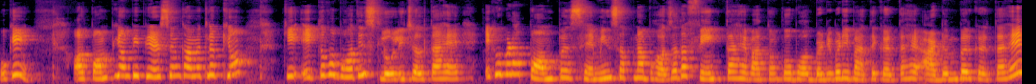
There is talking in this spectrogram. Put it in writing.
ओके और पॉम्पी ऑम्पी पियर्सन का मतलब क्यों? कि एक तो वो बहुत ही स्लोली चलता है, एक वो बड़ा पॉम्पस है मीन्स अपना बहुत ज़्यादा फेंकता है बातों को, बहुत बड़ी बड़ी बातें करता है आडम्बर करता है।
